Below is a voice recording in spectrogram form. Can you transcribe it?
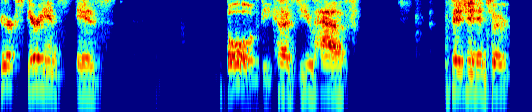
your experience is bold because you have vision into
